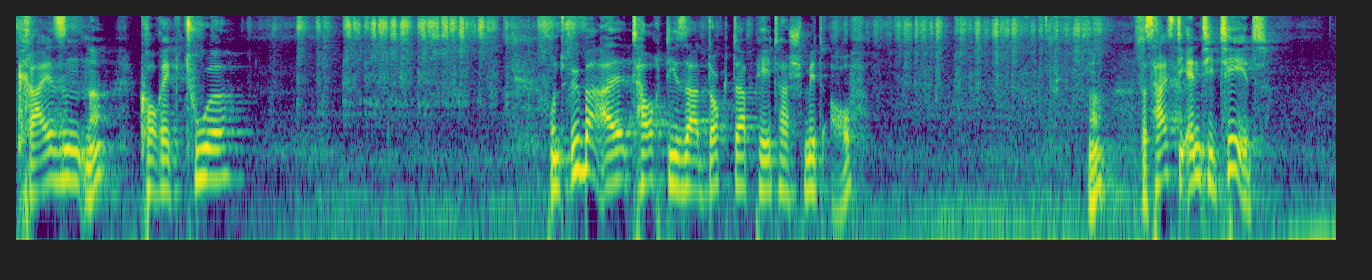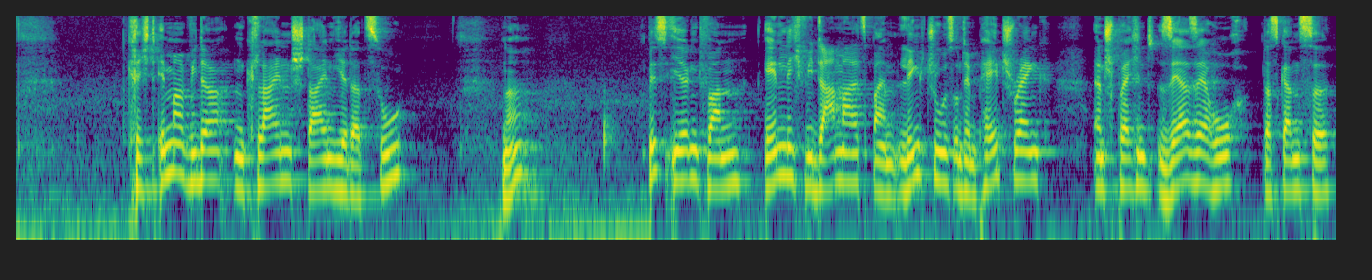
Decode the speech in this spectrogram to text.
kreisen, ne? Korrektur, und überall taucht dieser Dr. Peter Schmidt auf. Ne? Das heißt, die Entität kriegt immer wieder einen kleinen Stein hier dazu, ne? bis irgendwann, ähnlich wie damals beim Linkjuice und dem PageRank, entsprechend sehr, sehr hoch das Ganze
